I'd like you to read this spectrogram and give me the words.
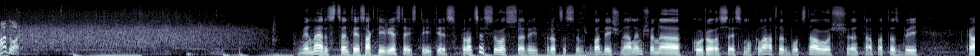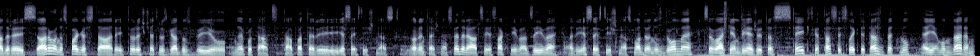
Madonu! Vienmēr esmu centies aktīvi iesaistīties procesos, arī procesu vadīšanā, lemšanā, kuros esmu klāt, varbūt stāvošs. Tāpat tas bija kādreiz Aronas pagastā, arī tur es četrus gadus biju deputāts. Tāpat arī iesaistīšanās orientēšanās federācijas aktīvā dzīvē, arī iesaistīšanās Madonas domē. Cilvēkiem bieži ir tas teikt, ka tas ir slikti tas, bet nu, ejam un daram.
